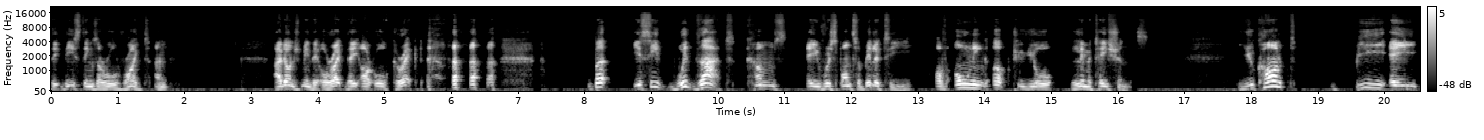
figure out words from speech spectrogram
the, these things are all right and i don't just mean they're all right they are all correct but you see with that comes a responsibility of owning up to your limitations you can't be a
